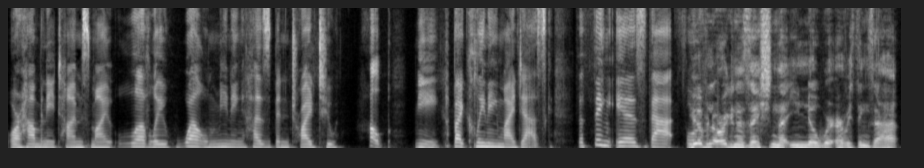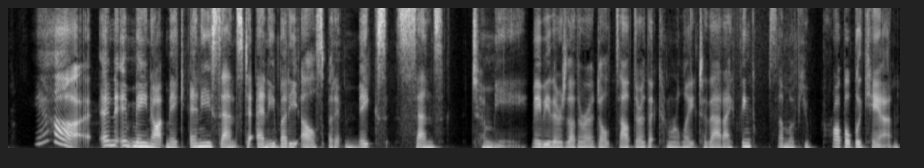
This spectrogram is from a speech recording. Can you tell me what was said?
or how many times my lovely, well meaning husband tried to help me by cleaning my desk. The thing is that for, you have an organization that you know where everything's at. Yeah, and it may not make any sense to anybody else, but it makes sense to me. Maybe there's other adults out there that can relate to that. I think some of you probably can.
